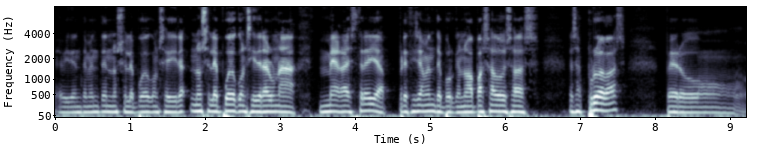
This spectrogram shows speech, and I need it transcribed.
Evidentemente no se le puede considerar no se le puede considerar una mega estrella precisamente porque no ha pasado esas esas pruebas, pero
